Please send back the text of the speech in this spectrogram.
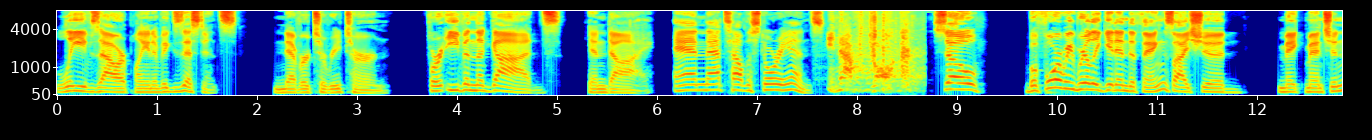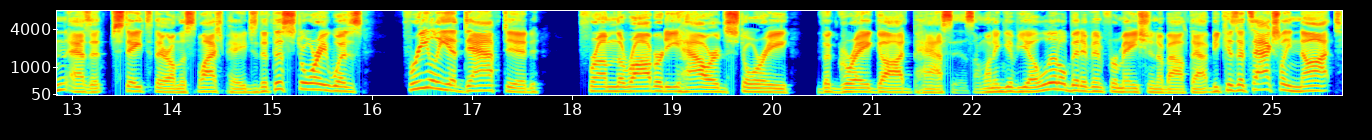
leaves our plane of existence, never to return. For even the gods can die. And that's how the story ends. Enough talk. So, before we really get into things, I should make mention, as it states there on the splash page, that this story was freely adapted from the Robert E. Howard story, The Gray God Passes. I want to give you a little bit of information about that because it's actually not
